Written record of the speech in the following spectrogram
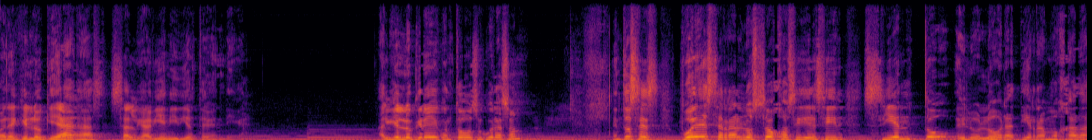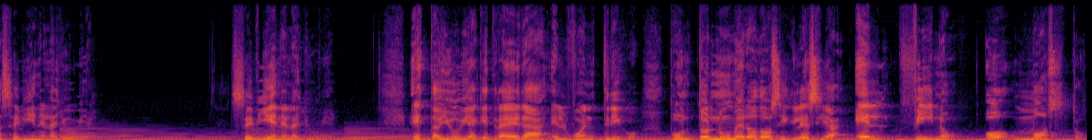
para que lo que hagas salga bien y Dios te bendiga. ¿Alguien lo cree con todo su corazón? Entonces puedes cerrar los ojos y decir, siento el olor a tierra mojada, se viene la lluvia. Se viene la lluvia. Esta lluvia que traerá el buen trigo. Punto número dos, iglesia, el vino o mosto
